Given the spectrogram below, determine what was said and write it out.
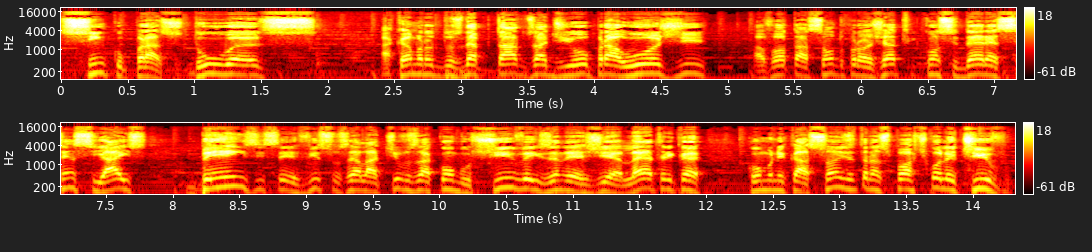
cinco para as duas. A Câmara dos Deputados adiou para hoje a votação do projeto que considera essenciais bens e serviços relativos a combustíveis, energia elétrica, comunicações e transporte coletivo.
